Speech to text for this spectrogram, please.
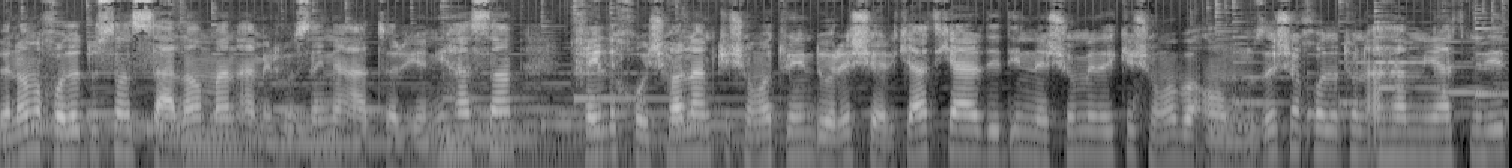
به نام خدا دوستان سلام. من امیر حسین عطاریانی هستم. خیلی خوشحالم که شما تو این دوره شرکت کردید. این نشون میده که شما به آموزش خودتون اهمیت می‌دید.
